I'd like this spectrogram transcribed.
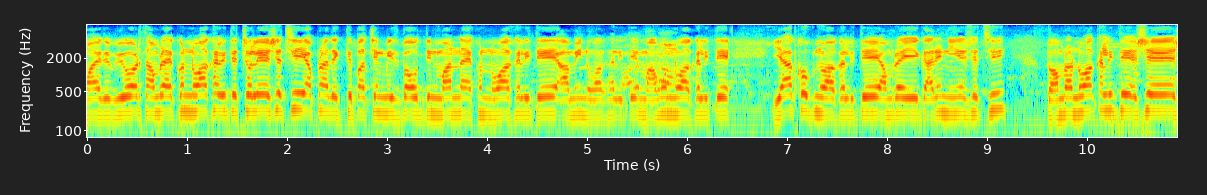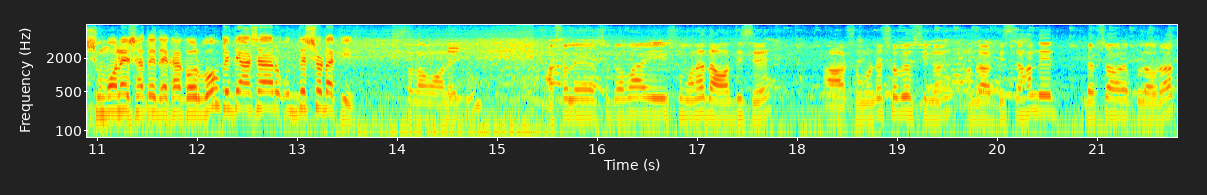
আমাদের ভিউয়ার্স আমরা এখন নোয়াখালীতে চলে এসেছি। আপনারা দেখতে পাচ্ছেন মিসবাউদ্দিন মান্না এখন নোয়াখালীতে, আমি নোয়াখালীতে, মামুন নোয়াখালীতে, ইয়াকুব নোয়াখালীতে আমরা এই গাড়ি নিয়ে এসেছি। তো আমরা নোয়াখালীতে এসে সুমনের সাথে দেখা করব। আসার উদ্দেশ্যটা কি? আসসালামু আলাইকুম। আসলে ছোট ভাই সুমনে দাওয়াত দিছে, আর সুমনের সবেও চিনই আমরা বিশ্রাহান্দের ব্যবসা করে ফুলাউরাত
